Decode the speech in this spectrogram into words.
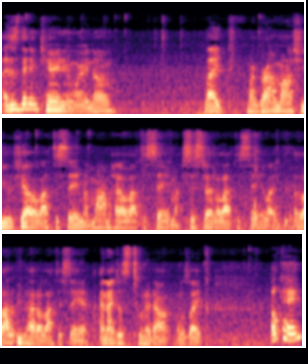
I just didn't care anymore, you know. Like my grandma, she she had a lot to say. My mom had a lot to say. My sister had a lot to say. Like a lot of people had a lot to say, and I just tuned it out. I was like, okay,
